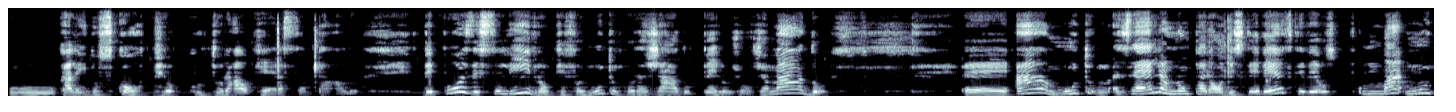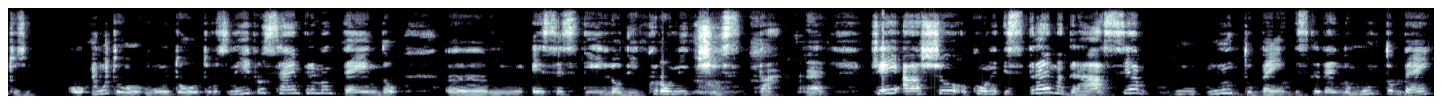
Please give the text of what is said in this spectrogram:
o caleidoscópio cultural que era São Paulo. Depois desse livro, que foi muito encorajado pelo Jorge Amado, é, há muito, não parou de escrever, escreveu muitos, muito, muito outros livros, sempre mantendo um, esse estilo de cronicista, né, que acho com extrema graça, muito bem, escrevendo muito bem,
